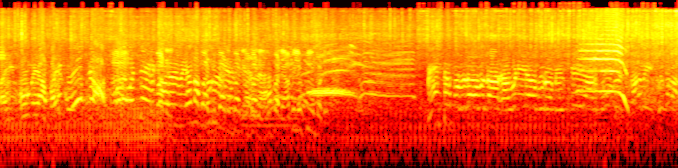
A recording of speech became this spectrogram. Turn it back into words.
பைக் பூமையா பைக் ஓட்டா மீண்டும் முதலாவதாக அவனியாபுரம் எஸ்கேஆர் சாமி சுந்தரா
